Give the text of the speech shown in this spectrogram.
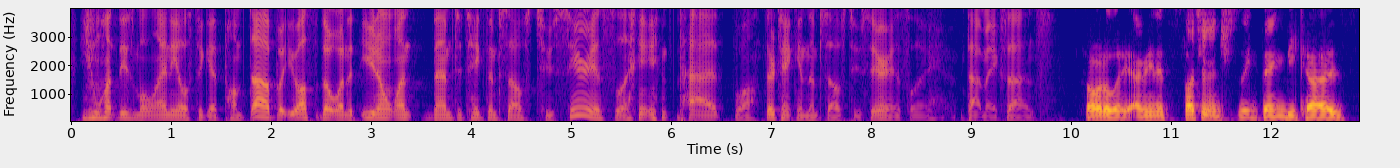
you want these millennials to get pumped up, but you also don't want to, you don't want them to take themselves too seriously. that well, they're taking themselves too seriously. That makes sense. Totally. I mean, it's such an interesting thing because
